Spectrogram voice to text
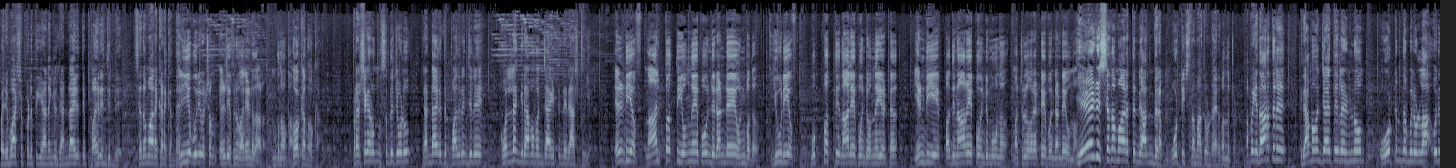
പരിഭാഷപ്പെടുത്തുകയാണെങ്കിൽ രണ്ടായിരത്തി പതിനഞ്ചിന്റെ ശതമാന കണക്കെന്താ വലിയ ഭൂരിപക്ഷം എൽ ഡി എഫിന് വരേണ്ടതാണ്. നമുക്ക് നോക്കാം. നോക്കാം നോക്കാം. പ്രേക്ഷകർ ഒന്ന് ശ്രദ്ധിച്ചോളൂ. രണ്ടായിരത്തി പതിനഞ്ചിലെ കൊല്ലം ഗ്രാമപഞ്ചായത്തിന്റെ രാഷ്ട്രീയം. എൽ ഡി എഫ് നാൽപ്പത്തി ഒന്ന് പോയിന്റ് രണ്ട് ഒൻപത് യു ഡി എഫ് മുപ്പത്തി നാല് പോയിന്റ് ഒന്ന് എട്ട് എൻ ഡി എ പതിനാറ് പോയിന്റ് മൂന്ന് മറ്റുള്ളവർ എട്ട് പോയിന്റ് രണ്ട് ഒന്ന്. ഏഴ് ശതമാനത്തിന്റെ അന്തരം വോട്ടിംഗ് ശതമാനത്തിലുണ്ടായിരുന്നു. വന്നിട്ടുണ്ട്. അപ്പൊ യഥാർത്ഥത്തിൽ ഗ്രാമപഞ്ചായത്തുകളുടെ എണ്ണവും വോട്ടും തമ്മിലുള്ള ഒരു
